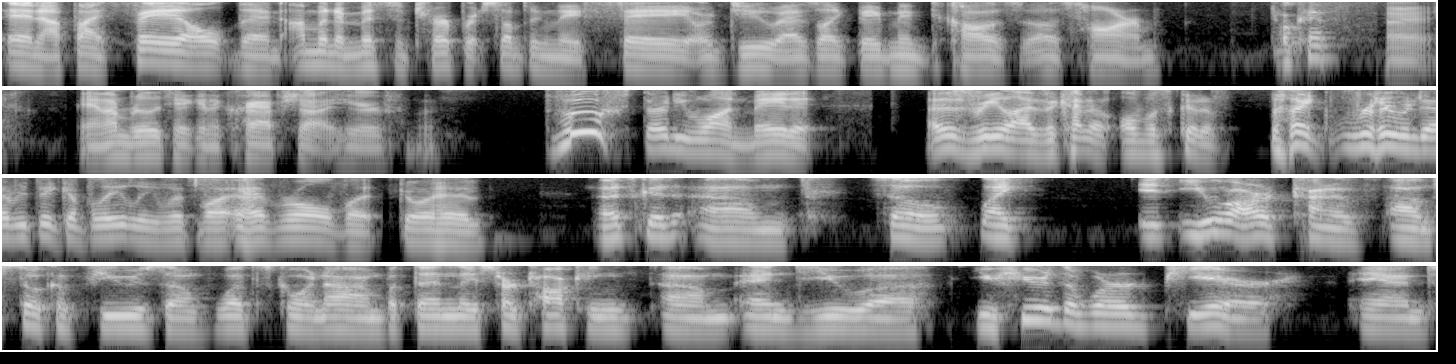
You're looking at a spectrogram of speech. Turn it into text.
and if I fail, then I'm going to misinterpret something they say or do as like they meant to cause us harm. okay. All right. And I'm really taking a crap shot here. Woo, 31, made it. I just realized I kind of almost could have like ruined everything completely with my head roll, but go ahead. That's good. Um, so like it, you are kind of um, still confused on what's going on, but then they start talking, um, and you uh, you hear the word Pierre, and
